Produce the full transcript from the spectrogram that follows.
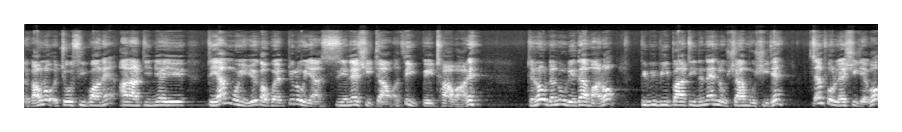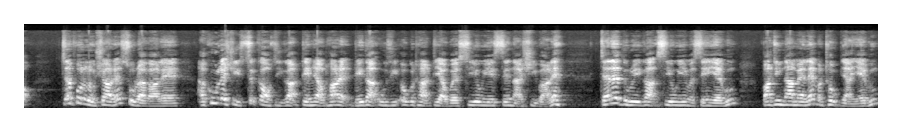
၎င်းတို့အကျိုးစီးပွားနဲ့အာဏာတည်မြဲရေးတရားမဝင်ရွေးကောက်ပွဲပြုလုပ်ရန်စီစဉ်လက်ရှိကြောင်းအသိပေးထားပါတယ်ကျွန်တော်တို့ဒနုဒေသမှာတော့ PPP ပါတီနည်းနည်းလှုပ်ရှားမှုရှိတယ်ကျန်းဖို့လည်းရှိတယ်ပေါ့ကျန်းဖို့လှုပ်ရှားတယ်ဆိုတာကလည်းအခုလက်ရှိစစ်ကောင်စီကတင်မြှောက်ထားတဲ့ဒေတာဦးစီးဥက္ကဋ္ဌတယောက်ပဲစီယုံရေးစင်းတာရှိပါတယ်ကျန်တဲ့သူတွေကစီယုံရေးမစင်းရဘူးပါတီနာမည်လည်းမထုတ်ပြန်ရဘူး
